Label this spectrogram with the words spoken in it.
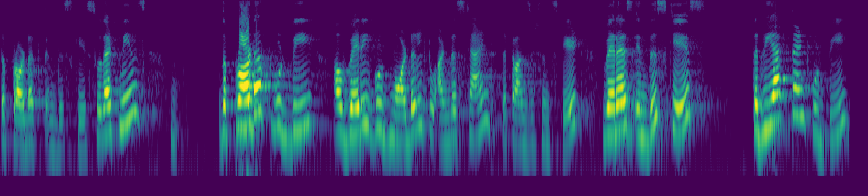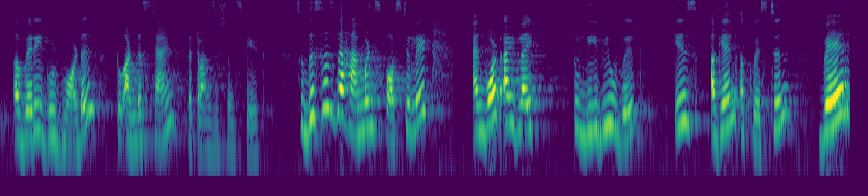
the product in this case. So, that means the product would be a very good model to understand the transition state whereas in this case the reactant would be a very good model to understand the transition state. So, this is the Hammond's postulate and what I would like to leave you with is again a question where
